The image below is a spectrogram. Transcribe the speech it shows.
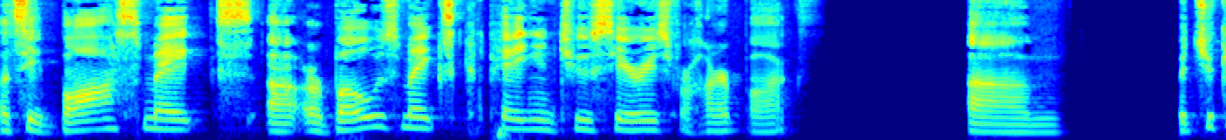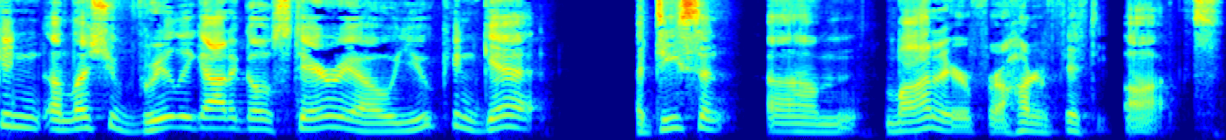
let's see, Boss makes uh, or Bose makes Companion Two series for hundred bucks. Um, but you can, unless you've really got to go stereo, you can get a decent um, monitor for 150 bucks.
